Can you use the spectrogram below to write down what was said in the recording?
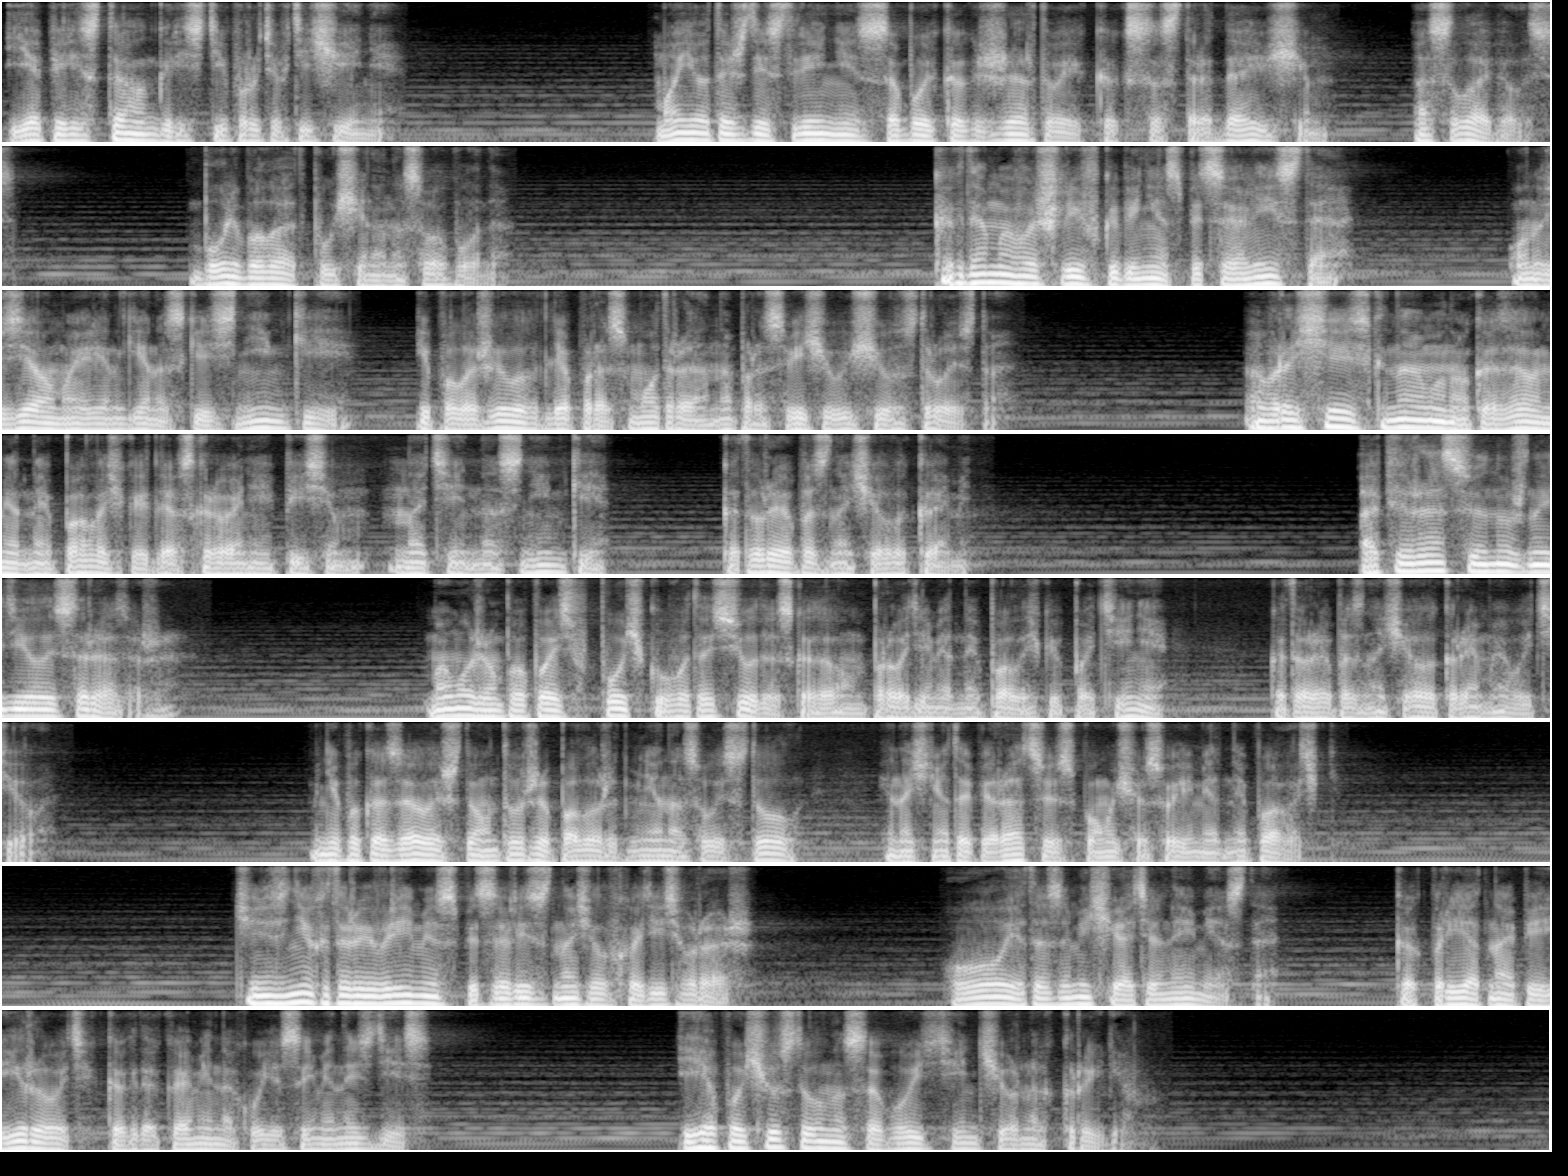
я перестал грести против течения. Мое отождествление с собой как жертвой, как сострадающим, ослабилось. Боль была отпущена на свободу. Когда мы вошли в кабинет специалиста, он взял мои рентгеновские снимки и положил их для просмотра на просвечивающее устройство. Обращаясь к нам, он указал медной палочкой для вскрывания писем на тень на снимке, которая обозначала камень. Операцию нужно делать сразу же. Мы можем попасть в почку вот отсюда, сказал он, проводя медной палочкой по тени, которая обозначала край моего тела. Мне показалось, что он тут же положит меня на свой стол и начнет операцию с помощью своей медной палочки. Через некоторое время специалист начал входить в раж. О, это замечательное место. Как приятно оперировать, когда камень находится именно здесь и я почувствовал на собой тень черных крыльев.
